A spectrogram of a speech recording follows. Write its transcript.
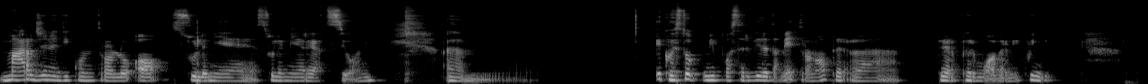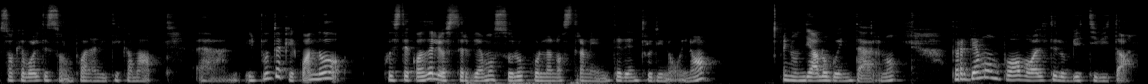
margine di controllo ho sulle mie, sulle mie reazioni. Um, e questo mi può servire da metro no? per, per, per, muovermi. Quindi so che a volte sono un po' analitica, ma eh, il punto è che quando queste cose le osserviamo solo con la nostra mente dentro di noi, no? In un dialogo interno, perdiamo un po' a volte l'obiettività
